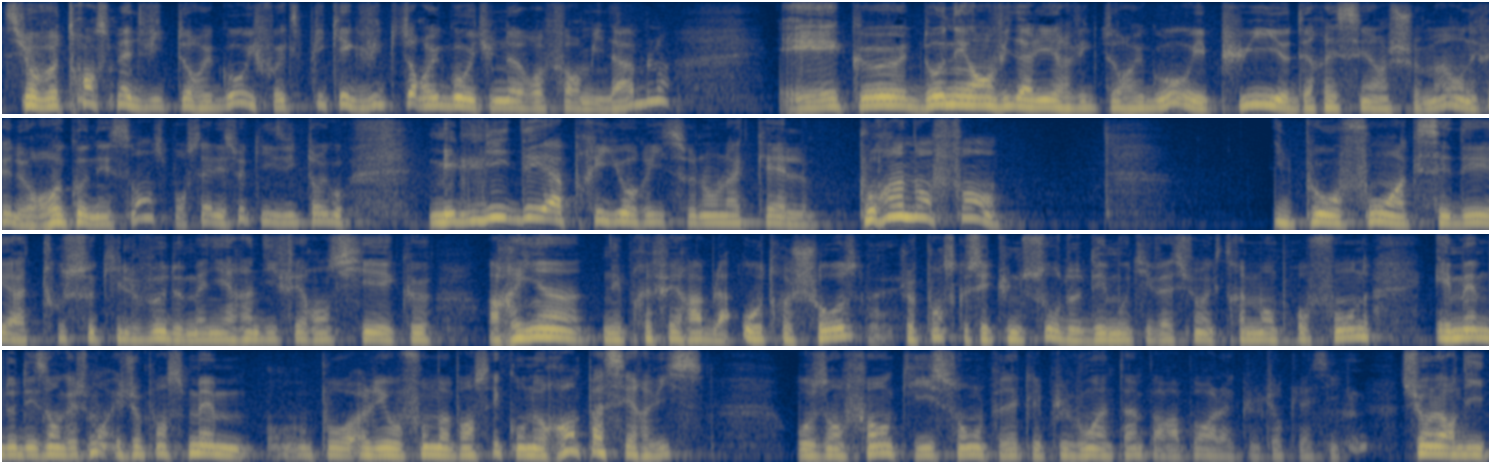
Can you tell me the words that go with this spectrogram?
Si on veut transmettre Victor Hugo, il faut expliquer que Victor Hugo est une œuvre formidable et que donner envie d'aller lire Victor Hugo et puis dresser un chemin, en effet, de reconnaissance pour celles et ceux qui lisent Victor Hugo. Mais l'idée a priori selon laquelle, pour un enfant, il peut au fond accéder à tout ce qu'il veut de manière indifférenciée et que rien n'est préférable à autre chose, je pense que c'est une source de démotivation extrêmement profonde et même de désengagement. Et je pense même, pour aller au fond de ma pensée, qu'on ne rend pas service aux enfants qui sont peut-être les plus lointains par rapport à la culture classique. Si on leur dit,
